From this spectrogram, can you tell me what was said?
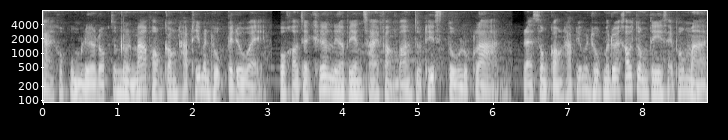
การควบคุมเรือรบจำนวนมากพร้อมกองทัพที่บรรทุกไปด้วย พวกเขาจะเคลื่อนเรือไปยังชายฝั่งบางจุดที่ศัตรูลุกลานและส่งกองทัพที่บรรทุกมาด้วยเข้าโจมตีใส่พวกมัน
